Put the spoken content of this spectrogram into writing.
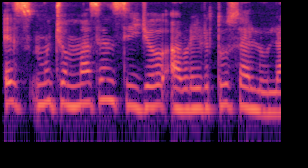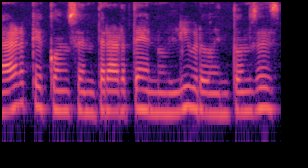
es mucho más sencillo abrir tu celular que concentrarte en un libro. Entonces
